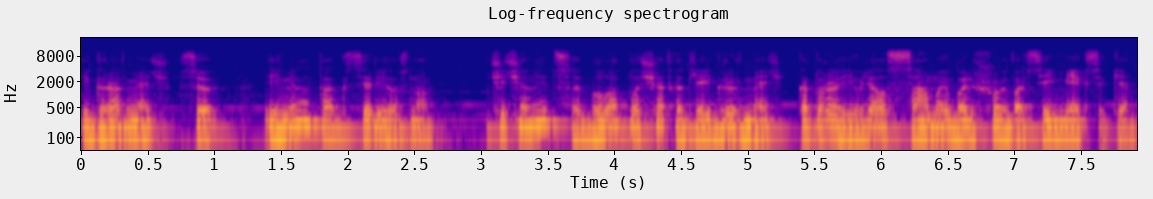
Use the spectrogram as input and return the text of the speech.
игра в мяч, все Именно так, серьезно. Чеченица была площадка для игры в мяч, которая являлась самой большой во всей Мексике.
